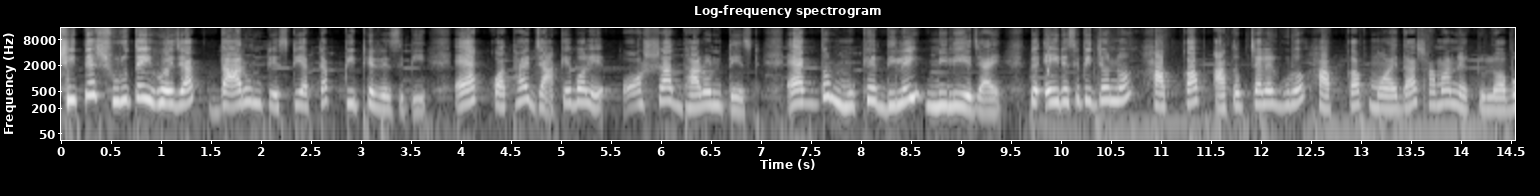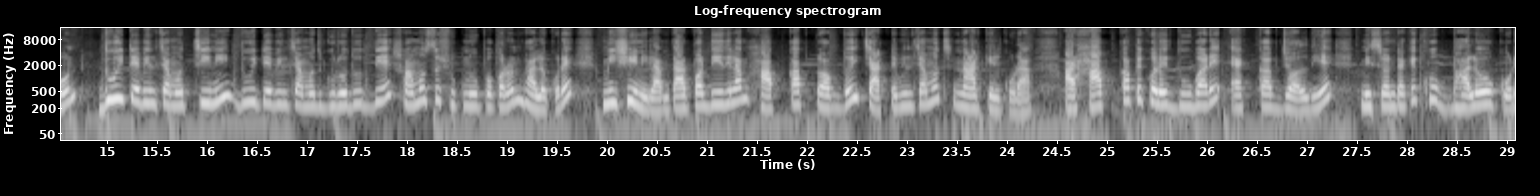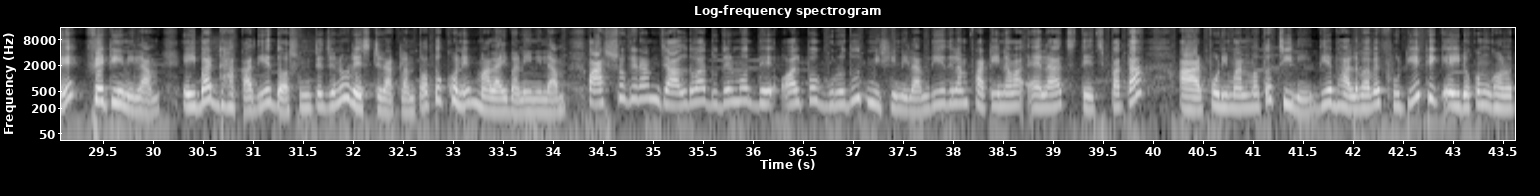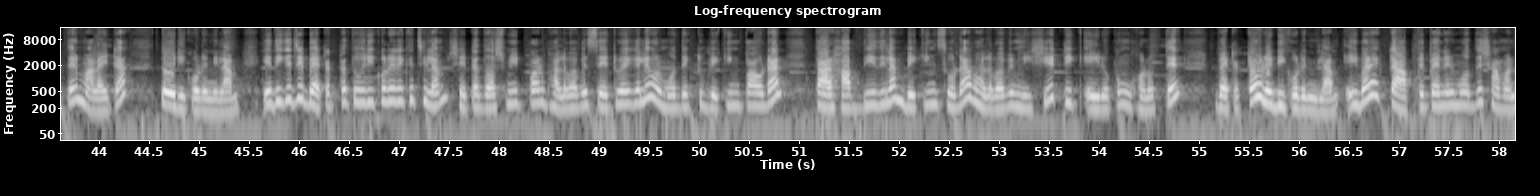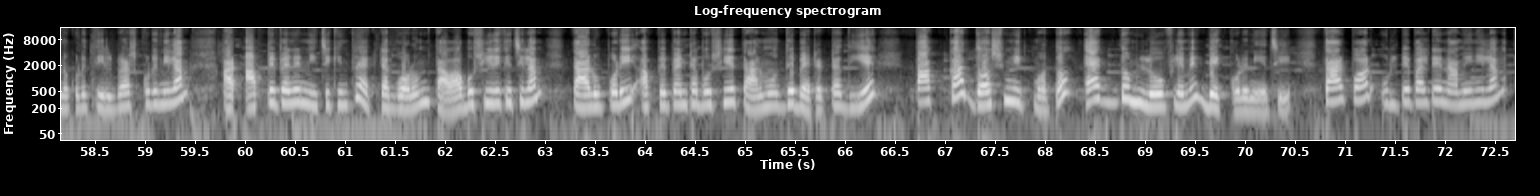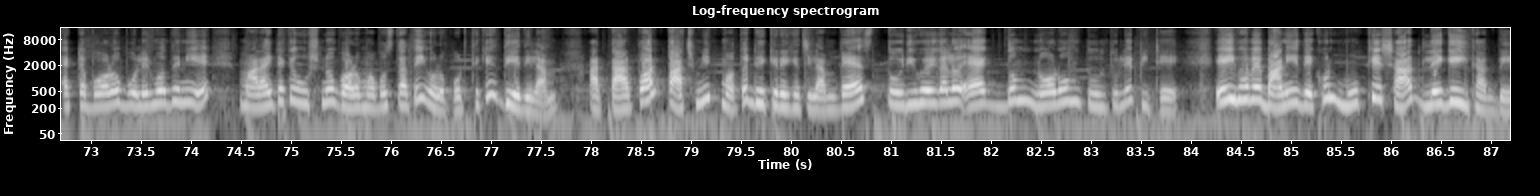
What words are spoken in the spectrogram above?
শীতের শুরুতেই হয়ে যাক দারুণ টেস্টি একটা পিঠের রেসিপি এক কথায় যাকে বলে অসাধারণ টেস্ট একদম মুখে দিলেই মিলিয়ে যায়। তো এই রেসিপির জন্য হাফ কাপ আতপ চালের গুঁড়ো হাফ কাপ ময়দা, সামান্য একটু লবণ দুই টেবিল চামচ চিনি, দুই টেবিল চামচ গুঁড়ো দুধ দিয়ে সমস্ত শুকনো উপকরণ ভালো করে মিশিয়ে নিলাম। তারপর দিয়ে দিলাম হাফ কাপ টক দই, চার টেবিল চামচ নারকেল কুড়া। আর হাফ কাপে করে দুবারে এক কাপ জল দিয়ে মিশ্রণটাকে খুব ভালো করে ফেটিয়ে নিলাম। এইবার ঢাকা দিয়ে দশ মিনিটের জন্য রেস্টে রাখলাম। ততক্ষণে মালাই বানিয়ে নিলাম। পাঁচশো গ্রাম জাল দেওয়া দুধের মধ্যে অল্প গুঁড়ো দুধ মিশিয়ে নিলাম। দিয়ে দিলাম ফাটিয়ে নেওয়া এলাচ, তেজপাতা আর পরিমাণ মতো চিনি দিয়ে ভালোভাবে ফুটিয়ে ঠিক এই রকম ঘনত্বের মালাইটা তৈরি করে নিলাম। এদিকে যে ব্যাটারটা তৈরি করে রেখেছিলাম, সেটা দশ মিনিট পর ভালোভাবে সেট হয়ে গেলে ওর মধ্যে একটু বেকিং পাউডার, তার হাফ দিয়ে দিলাম বেকিং সোডা, ভালোভাবে মিশিয়ে ঠিক এই রকম ঘনত্বের ব্যাটারটাও রেডি করে নিলাম। এইবার একটা আপ্পে প্যানের মধ্যে সামান্য করে তেল ব্রাশ করে নিলাম। আর আপ্পে প্যানের নিচে কিন্তু একটা গরম তাওয়া বসিয়ে রেখেছিলাম। তার উপরেই আপ্পে প্যানটা বসিয়ে তার মধ্যে ব্যাটারটা দিয়ে পাক্কা দশ মিনিট মতো একদম লো ফ্লেমে বেক করে নিয়েছি। তারপর উল্টে পাল্টে নামিয়ে নিলাম, একটা বড় বোলের মধ্যে নিয়ে মালাইটাকে উষ্ণ গরম অবস্থাতেই ওর ওপর থেকে দিয়ে দিলাম। আর তারপর পাঁচ মিনিট মতো ঢেকে রেখেছিলাম। ব্যাস, তৈরি হয়ে গেল একদম নরম তুলতুলে পিঠে। এইভাবে বানিয়ে দেখুন, মুখে স্বাদ লেগেই থাকবে।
